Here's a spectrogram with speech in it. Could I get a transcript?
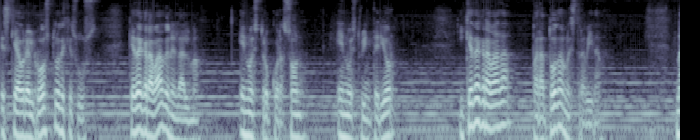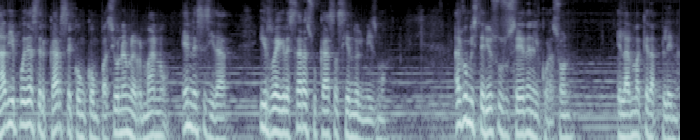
es que ahora el rostro de Jesús queda grabado en el alma, en nuestro corazón, en nuestro interior, y queda grabada para toda nuestra vida. Nadie puede acercarse con compasión a un hermano en necesidad y regresar a su casa siendo el mismo. Algo misterioso sucede en el corazón, el alma queda plena.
